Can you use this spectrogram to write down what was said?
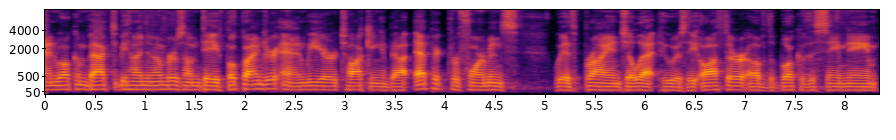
And welcome back to Behind the Numbers. I'm Dave Bookbinder, and we are talking about epic performance with Bryan Gillette, who is the author of the book of the same name.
